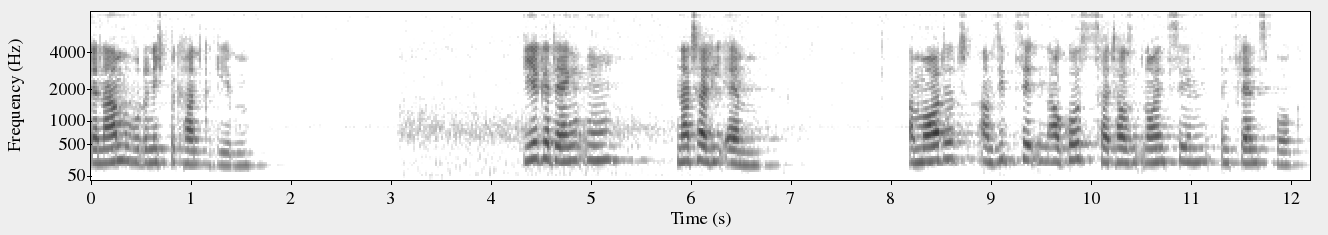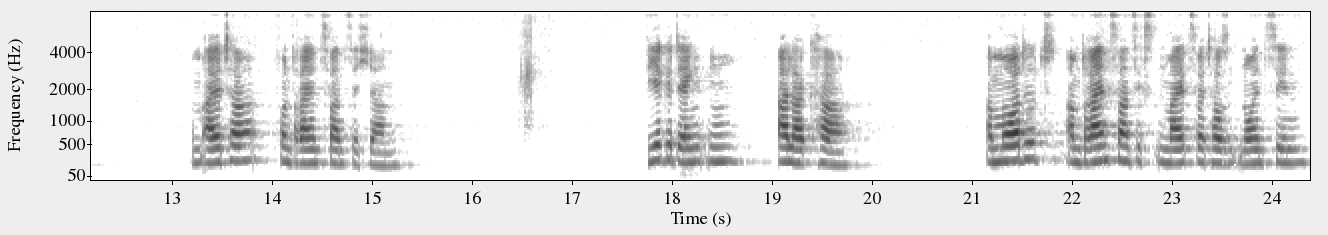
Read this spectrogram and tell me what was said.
Der Name wurde nicht bekannt gegeben. Wir gedenken Nathalie M., ermordet am 17. August 2019 in Flensburg im Alter von 23 Jahren. Wir gedenken Alaka, ermordet am 23. Mai 2019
